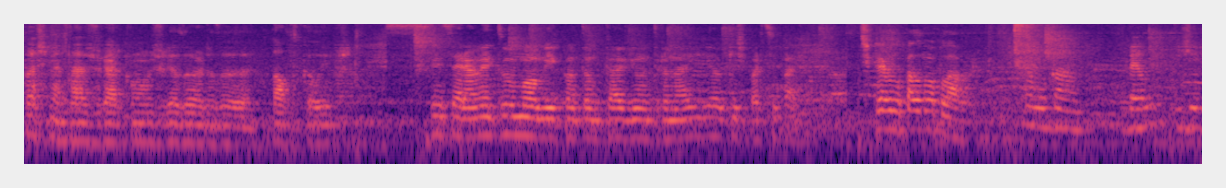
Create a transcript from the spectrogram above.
Para experimentar jogar com um jogador de, de alto calibre. Sinceramente, o meu amigo contou-me que havia um torneio e eu quis participar. Descreve o local numa palavra. É um local belo e giro.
